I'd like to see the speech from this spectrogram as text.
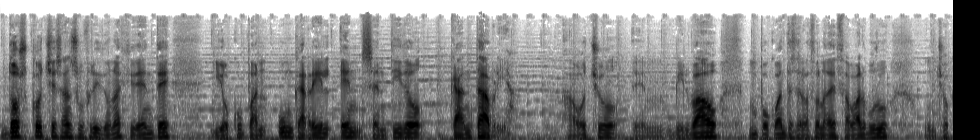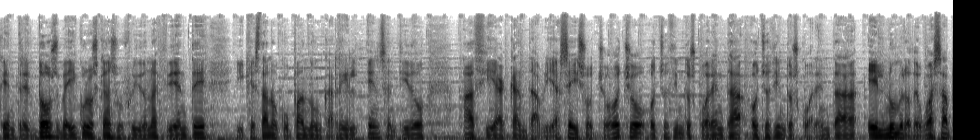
dos coches han sufrido un accidente y ocupan un carril en sentido Cantabria. A8 en Bilbao, un poco antes de la zona de Zabalburu, un choque entre dos vehículos que han sufrido un accidente y que están ocupando un carril en sentido hacia Cantabria. 688-840-840, el número de WhatsApp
